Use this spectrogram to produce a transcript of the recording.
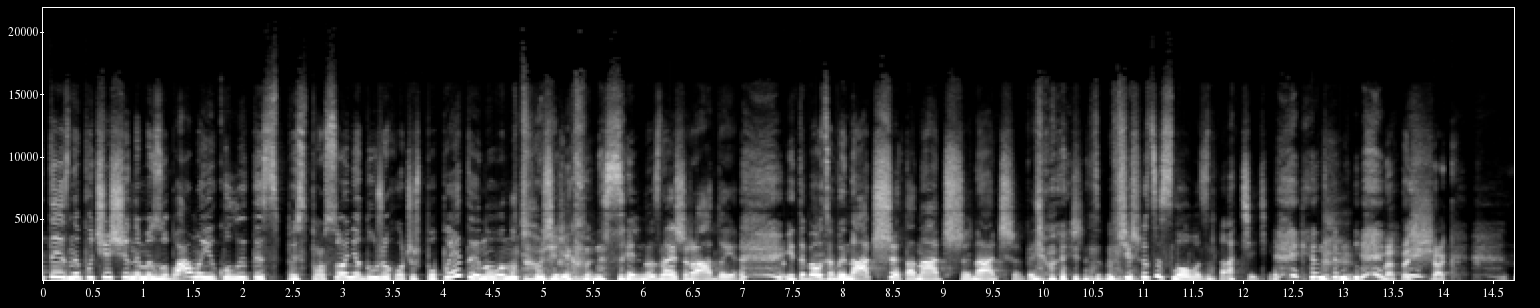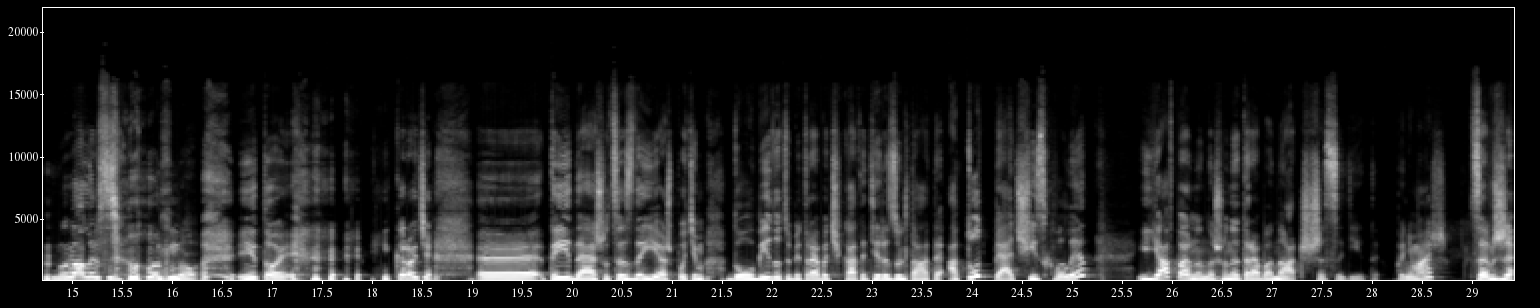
йти з непочищеними зубами, і коли ти з, з просоння дуже хочеш попити, ну воно теж якби не сильно, знаєш, радує. І тебе оце ви надше та надше, надше. Понімаєш? Що це слово значить? Натощак. Ну, але все одно. І той. І коротше, е, ти йдеш, оце здаєш, потім до обіду тобі треба чекати ті результати. А тут 5-6 хвилин. І я впевнена, що не треба надще сидіти. Понімаєш? Це вже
